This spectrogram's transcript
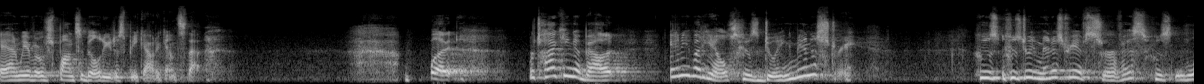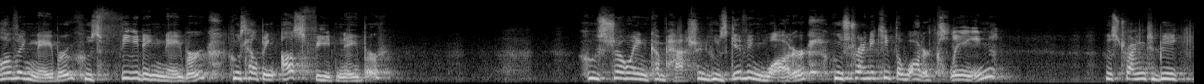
and we have a responsibility to speak out against that. But we're talking about anybody else who's doing ministry, who's, who's doing ministry of service, who's loving neighbor, who's feeding neighbor, who's helping us feed neighbor who's showing compassion, who's giving water, who's trying to keep the water clean, who's trying to be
